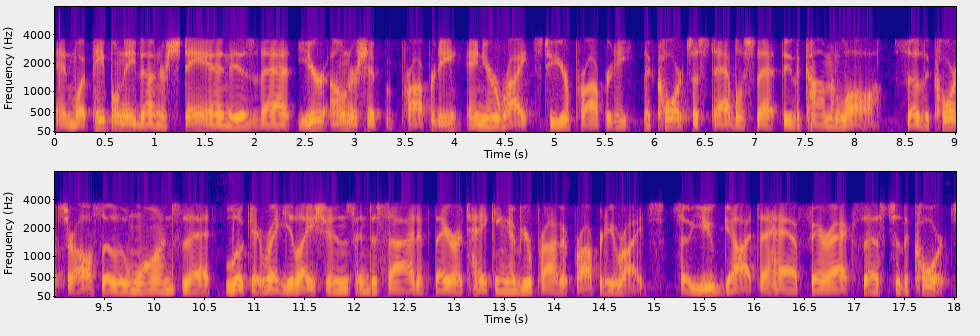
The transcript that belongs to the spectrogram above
And what people need to understand is that your ownership of property and your rights to your property, the courts establish that through the common law. So the courts are also the ones that look at regulations and decide if they are a taking of your private property rights. So you've got to have fair access to the courts.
